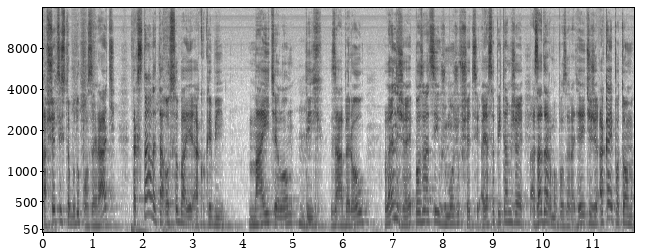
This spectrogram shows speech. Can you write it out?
a všetci si to budú pozerať, tak stále tá osoba je ako keby majiteľom tých záberov, lenže pozerať si už môžu všetci. A ja sa pýtam, že a zadarmo pozerať, hej? Čiže aká je potom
